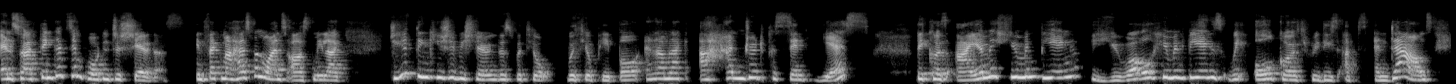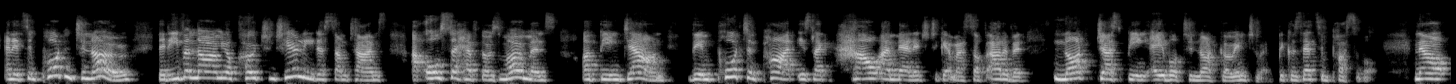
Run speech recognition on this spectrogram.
And so I think it's important to share this. In fact, my husband once asked me, like, do you think you should be sharing this with your with your people? And I'm like, a hundred percent yes because I am a human being. You are all human beings. We all go through these ups and downs. And it's important to know that even though I'm your coach and cheerleader sometimes, I also have those moments of being down. The important part is like how I manage to get myself out of it, not just being able to not go into it because that's impossible. Now,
